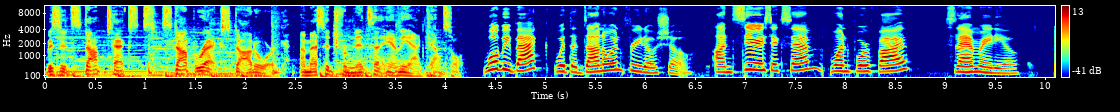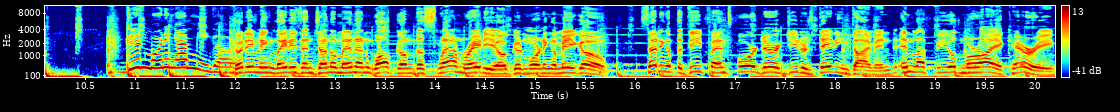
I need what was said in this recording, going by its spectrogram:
Visit stoptextsstopwrecks.org. A message from NHTSA and the Ad Council. We'll be back with the Dono and Frito Show on Sirius XM 145 Slam Radio. Good morning, amigo. Good evening, ladies and gentlemen, and welcome to Slam Radio. Good morning, amigo. Setting up the defense for Derek Jeter's dating diamond in left field, Mariah Carey.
